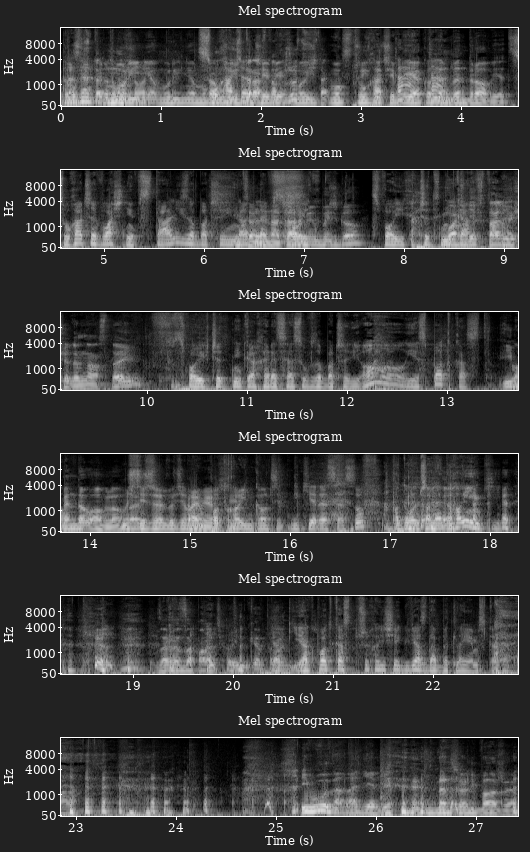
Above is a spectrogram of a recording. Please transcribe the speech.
Prezenty Mourinho, Mourinho mógł Słuchacze- przyjść do ciebie, wrzucić tak. mógł przyjść do ciebie tak, jako tak. ten wędrowiec. Słuchacze właśnie wstali, zobaczyli I co, nagle nie w swoich, go? w swoich czytnikach Właśnie wstali o 17. w swoich czytnikach RSS-ów zobaczyli, o, jest podcast. I No, będą oglądać Myślisz, że ludzie mają pod choinką czytniki RSS-ów? podłączone do choinki. Zamiast zapalić choinkę, to Jak, jak podcast przychodzi się gwiazda betlejemska zapala. I łuna na niebie. nad Żoliborzem.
